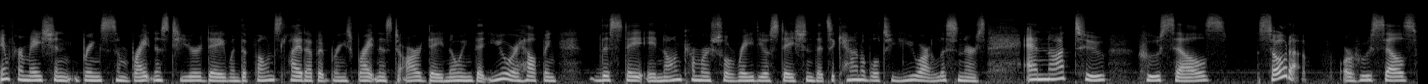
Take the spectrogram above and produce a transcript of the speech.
information brings some brightness to your day. When the phones light up, it brings brightness to our day, knowing that you are helping this day a non commercial radio station that's accountable to you, our listeners, and not to who sells soda or who sells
